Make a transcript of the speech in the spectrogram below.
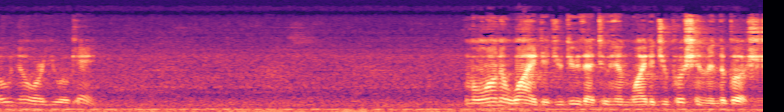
Oh no, are you okay? Moana, why did you do that to him? Why did you push him in the bush?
